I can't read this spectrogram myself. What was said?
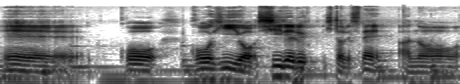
えー、こうコーヒーを仕入れる人ですね。あの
